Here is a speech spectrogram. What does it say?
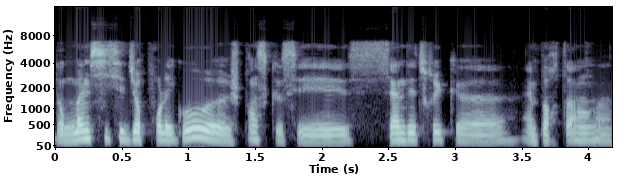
donc, même si c'est dur pour l'ego, je pense que c'est un des trucs importants.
